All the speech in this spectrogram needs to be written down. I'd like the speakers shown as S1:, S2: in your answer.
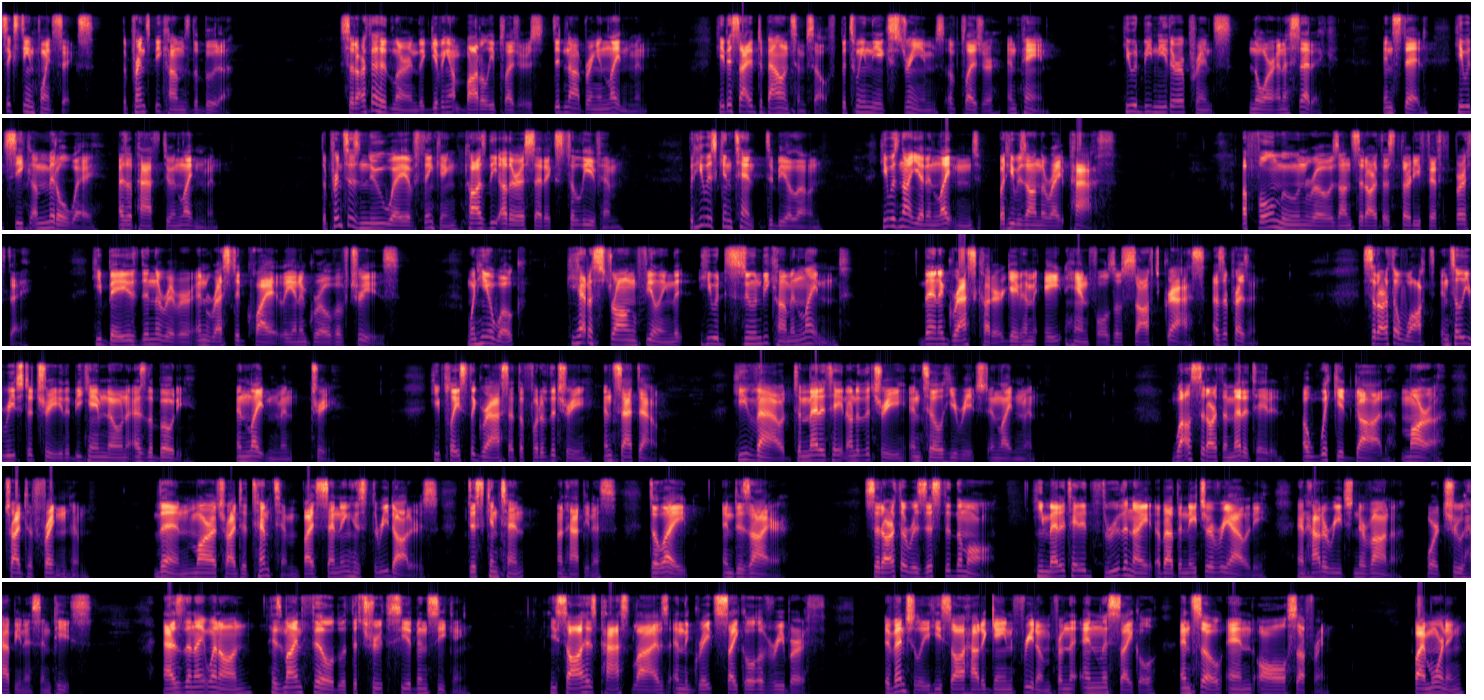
S1: 16.6 The Prince Becomes the Buddha. Siddhartha had learned that giving up bodily pleasures did not bring enlightenment. He decided to balance himself between the extremes of pleasure and pain. He would be neither a prince nor an ascetic. Instead, he would seek a middle way as a path to enlightenment. The prince's new way of thinking caused the other ascetics to leave him. But he was content to be alone. He was not yet enlightened, but he was on the right path. A full moon rose on Siddhartha's thirty fifth birthday. He bathed in the river and rested quietly in a grove of trees. When he awoke, he had a strong feeling that he would soon become enlightened. Then a grass cutter gave him eight handfuls of soft grass as a present. Siddhartha walked until he reached a tree that became known as the Bodhi, enlightenment tree. He placed the grass at the foot of the tree and sat down. He vowed to meditate under the tree until he reached enlightenment. While Siddhartha meditated, a wicked god, Mara, tried to frighten him. Then Mara tried to tempt him by sending his three daughters, Discontent, unhappiness, Delight, and Desire. Siddhartha resisted them all. He meditated through the night about the nature of reality and how to reach nirvana, or true happiness and peace. As the night went on, his mind filled with the truths he had been seeking. He saw his past lives and the great cycle of rebirth. Eventually, he saw how to gain freedom from the endless cycle and so end all suffering. By morning,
